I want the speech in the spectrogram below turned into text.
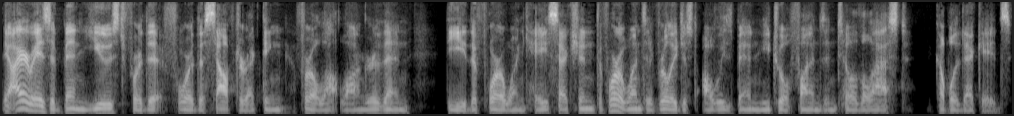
The IRAs have been used for the for the self-directing for a lot longer than the the 401k section. The 401s have really just always been mutual funds until the last couple of decades.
